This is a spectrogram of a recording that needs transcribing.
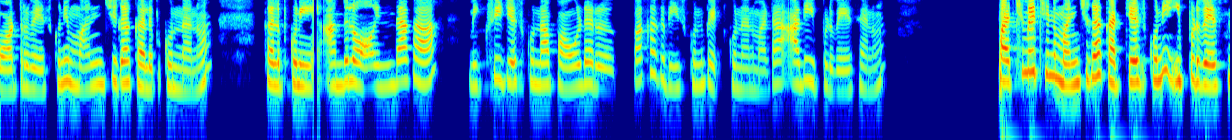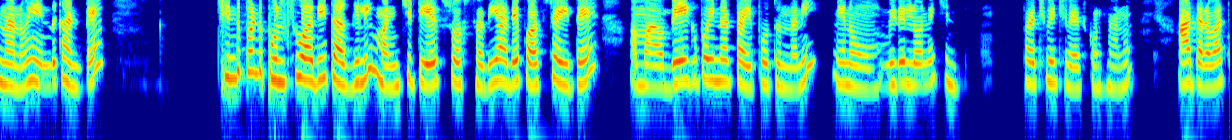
వాటర్ వేసుకుని మంచిగా కలుపుకున్నాను. కలుపుకుని అందులో ఇందాక మిక్సీ చేసుకున్న పౌడర్ పక్కకు తీసుకుని పెట్టుకున్నాను అనమాట అది ఇప్పుడు వేసాను పచ్చిమిర్చిని మంచిగా కట్ చేసుకుని ఇప్పుడు వేస్తున్నాను. ఎందుకంటే చింతపండు పులుసు అది తగిలి మంచి టేస్ట్ వస్తుంది అదే ఫస్ట్ అయితే వేగిపోయినట్టు అయిపోతుందని నేను మిడిల్‌లోనే చి పచ్చిమిర్చి వేసుకుంటున్నాను. ఆ తర్వాత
